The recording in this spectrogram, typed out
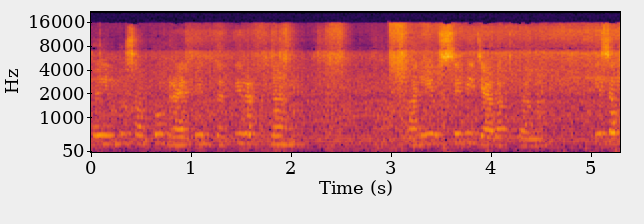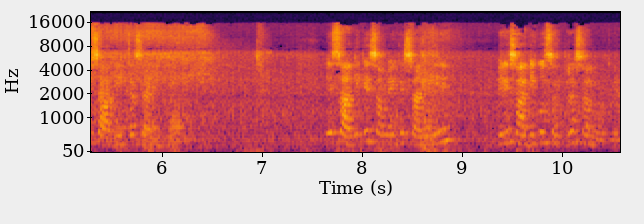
तो इनको सबको ड्राई क्लीन करके रखना है। और ये उससे भी ज़्यादा पुराना। ये सब शादी का साड़ी है। ये शादी के समय की साड़ी है मेरी शादी को सत्रह साल हो गया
